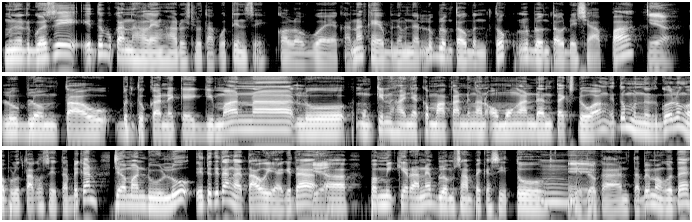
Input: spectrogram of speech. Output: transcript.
Menurut gue sih itu bukan hal yang harus lu takutin sih kalau gue ya karena kayak bener-bener lu belum tahu bentuk, lu belum tahu dia siapa, Iya. lu belum tahu bentukannya kayak gimana, lu mungkin hanya kemakan dengan omongan dan teks doang, itu menurut gue lu nggak perlu takut sih. Tapi kan zaman dulu itu kita nggak tahu ya, kita Iya. eh, pemikirannya belum sampai ke situ gitu Iya. kan. Tapi maksudnya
